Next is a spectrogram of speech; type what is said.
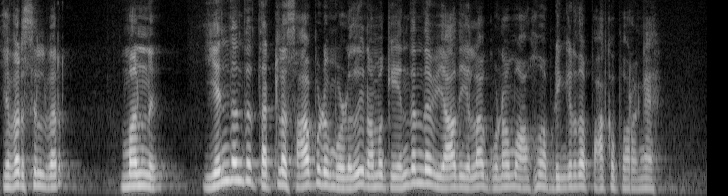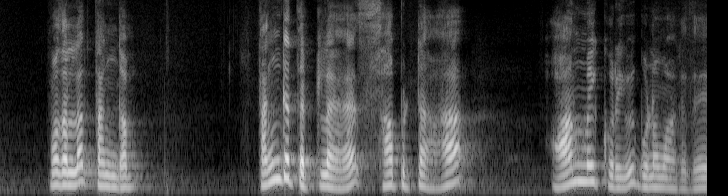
ever silver மண் எந்தெந்த தட்டில் சாப்பிடும் பொழுது நமக்கு எந்தெந்த வியாதியெல்லாம் குணமாகும் அப்படிங்கிறத பார்க்க போகிறோங்க முதல்ல தங்கம். தங்கத்தட்டில் சாப்பிட்டா ஆண்மை குறைவு குணமாகுது.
